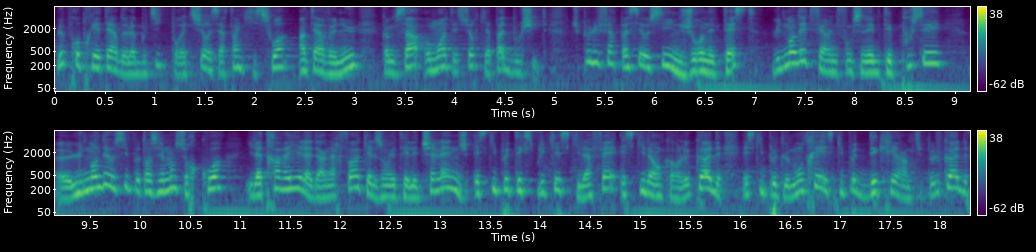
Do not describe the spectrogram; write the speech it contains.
le propriétaire de la boutique pour être sûr et certain qu'il soit intervenu. Comme ça, au moins tu es sûr qu'il n'y a pas de bullshit. Tu peux lui faire passer aussi une journée de test, lui demander de faire une fonctionnalité poussée, euh, lui demander aussi potentiellement sur quoi il a travaillé la dernière fois, quels ont été les challenges, est-ce qu'il peut t'expliquer ce qu'il a fait, est-ce qu'il a encore le code, est-ce qu'il peut te le montrer, est-ce qu'il peut te décrire un petit peu le code,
